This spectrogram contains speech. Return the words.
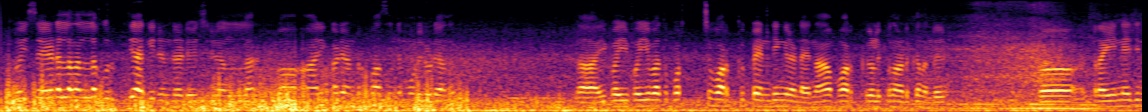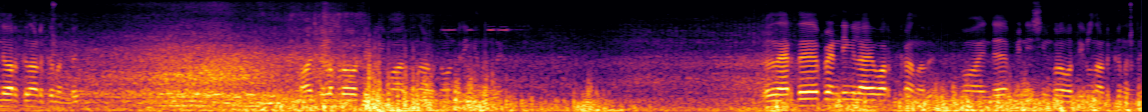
ഇപ്പോൾ ഈ സൈഡെല്ലാം നല്ല വൃത്തിയാക്കിയിട്ടുണ്ട്. അടി വെച്ചിട്ട് നല്ല ഇപ്പോൾ ആരിക്കാടി അണ്ടർ പാസിന്റെ മുകളിലൂടെയാണ്. ഇപ്പോൾ ഇപ്പോൾ ഈ ഭാഗത്ത് കുറച്ച് വർക്ക് പെൻഡിങ്ങിലുണ്ടായിരുന്നു ആ വർക്കുകൾ ഇപ്പോൾ നടക്കുന്നുണ്ട്. ഇപ്പോൾ ഡ്രൈനേജിന്റെ വർക്ക് നടക്കുന്നുണ്ട്. ബാക്കിയുള്ള പ്രവർത്തികൾ ഈ ഭാഗത്ത് നടന്നുകൊണ്ടിരിക്കുന്നുണ്ട് ഇത് നേരത്തെ പെൻഡിങ്ങിലായ വർക്കാണത് അപ്പോൾ അതിന്റെ ഫിനിഷിംഗ് പ്രവർത്തികൾ നടക്കുന്നുണ്ട്.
